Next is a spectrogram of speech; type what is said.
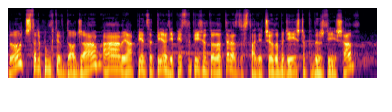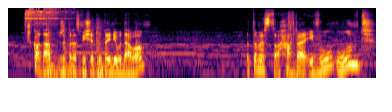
No, 4 punkty w dodge'a. A, miała 550, a nie, 550 to ona teraz dostanie, czy ona będzie jeszcze potężniejsza. Szkoda, że teraz mi się tutaj nie udało. Natomiast co, HP i wound?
